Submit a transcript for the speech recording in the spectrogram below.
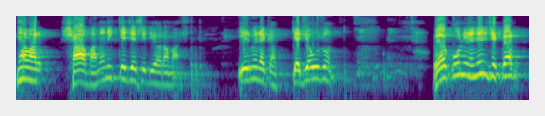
Ne var? Şaban'ın ilk gecesi diyor ama işte. 20 rekat. Gece uzun. Ve yekulüne ne diyecekler?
